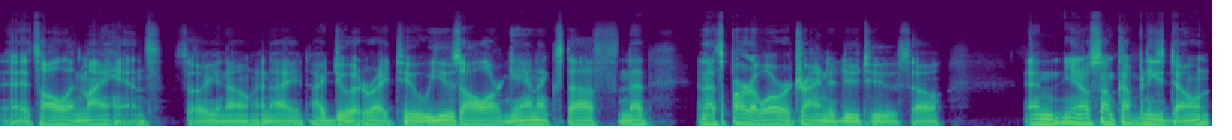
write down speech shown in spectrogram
it's all in my hands. So you know, and I I do it right too. We use all organic stuff, and that and that's part of what we're trying to do too. So, and you know, some companies don't,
